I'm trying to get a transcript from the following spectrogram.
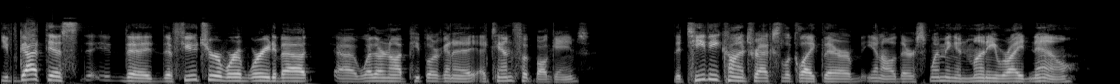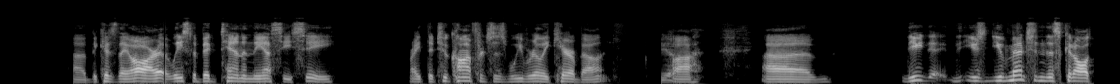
you've got this the the future. We're worried about uh, whether or not people are going to attend football games. The TV contracts look like they're you know they're swimming in money right now uh, because they are at least the Big Ten and the SEC, right? The two conferences we really care about. Yeah. Uh, uh, you, you you mentioned this could all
